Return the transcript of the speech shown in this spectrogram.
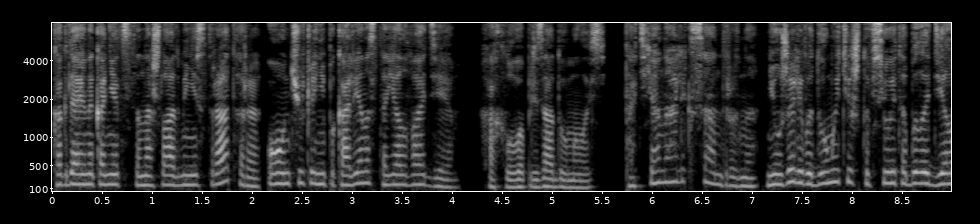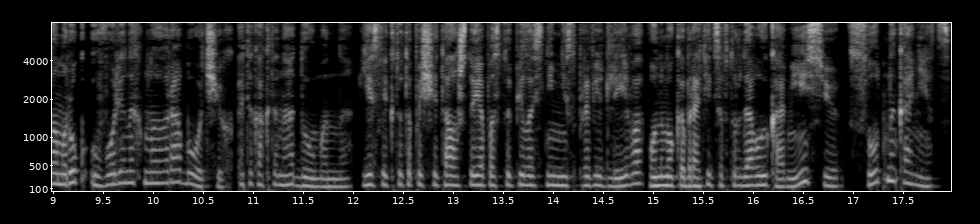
Когда я наконец-то нашла администратора, он чуть ли не по колено стоял в воде. Хохлова призадумалась. «Татьяна Александровна, неужели вы думаете, что все это было делом рук уволенных мною рабочих? Это как-то надуманно. Если кто-то посчитал, что я поступила с ним несправедливо, он мог обратиться в трудовую комиссию, в суд, наконец.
